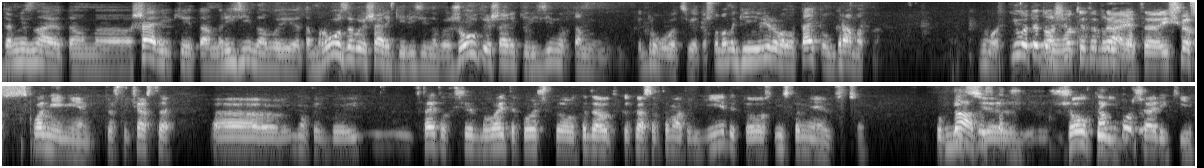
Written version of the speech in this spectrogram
там, не знаю, там э, шарики там резиновые, там розовые шарики резиновые, желтые шарики резиновые, там другого цвета, чтобы оно генерировало title грамотно. Вот. И вот это, ну, ошибка, вот это да, я... это еще склонение. То, что часто э, ну, как бы, в тайтлах еще бывает такое, что когда вот как раз автоматом генерит, то не склоняются. Купить да, есть, как... желтые тоже... шарики.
